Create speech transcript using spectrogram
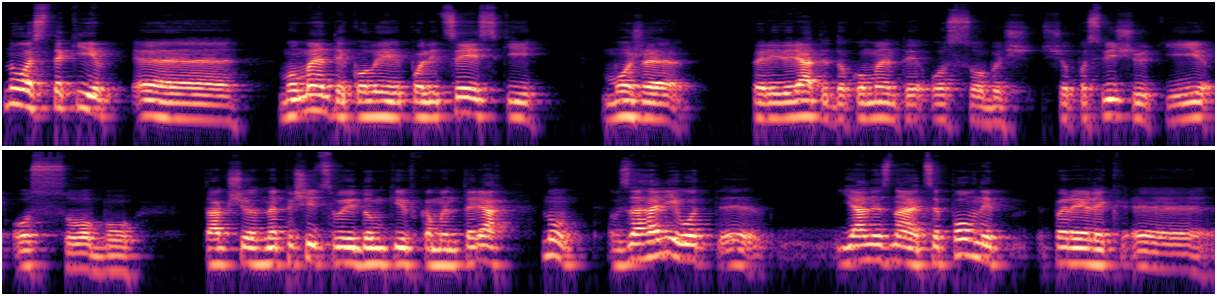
Ну, ось такі е, моменти, коли поліцейський може перевіряти документи особи, що посвідчують її особу. Так що напишіть свої думки в коментарях. Ну, взагалі, от е, я не знаю, це повний перелік е,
